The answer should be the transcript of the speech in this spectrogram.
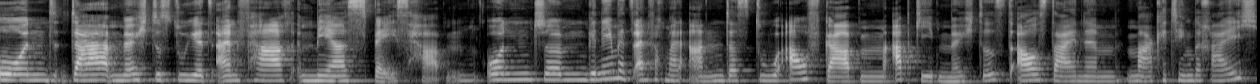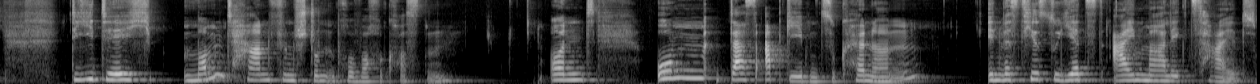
Und da möchtest du jetzt einfach mehr Space haben. Und ähm, wir nehmen jetzt einfach mal an, dass du Aufgaben abgeben möchtest aus deinem Marketingbereich, die dich momentan fünf Stunden pro Woche kosten. Und um das abgeben zu können, investierst du jetzt einmalig Zeit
